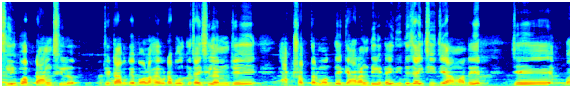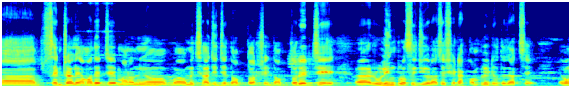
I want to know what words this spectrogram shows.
স্লিপ অফ টাং ছিল যেটা আমাকে বলা হয় ওটা বলতে চাইছিলাম যে এক সপ্তাহের মধ্যে গ্যারান্টি এটাই দিতে চাইছি যে আমাদের যে সেন্ট্রালে আমাদের যে মাননীয় বা অমিত শাহজির যে দপ্তর সেই দপ্তরের যে রুলিং প্রসিজিওর আছে সেটা কমপ্লিট হতে যাচ্ছে এবং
